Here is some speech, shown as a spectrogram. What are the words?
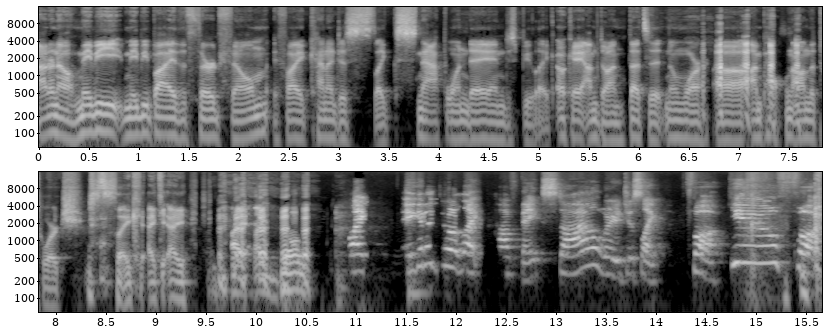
I don't know. Maybe maybe by the third film, if I kind of just like snap one day and just be like, okay, I'm done. That's it. No more. Uh, I'm passing on the torch. It's like I I, I, I don't like. Are you gonna do it like half baked style, where you're just like, fuck you, fuck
